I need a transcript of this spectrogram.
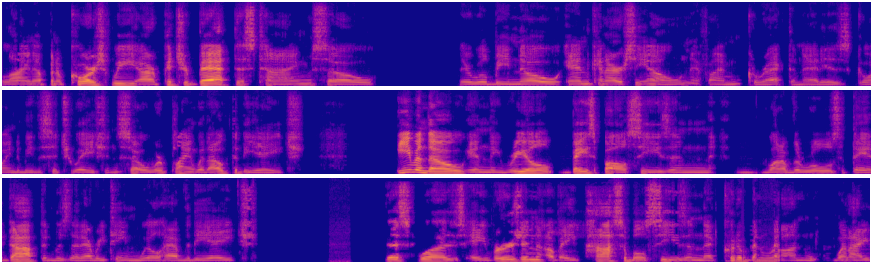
lineup. And of course, we are pitcher bat this time, so there will be no Encarnacion, if I'm correct, and that is going to be the situation. So we're playing without the DH. Even though in the real baseball season, one of the rules that they adopted was that every team will have the DH. This was a version of a possible season that could have been run when I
